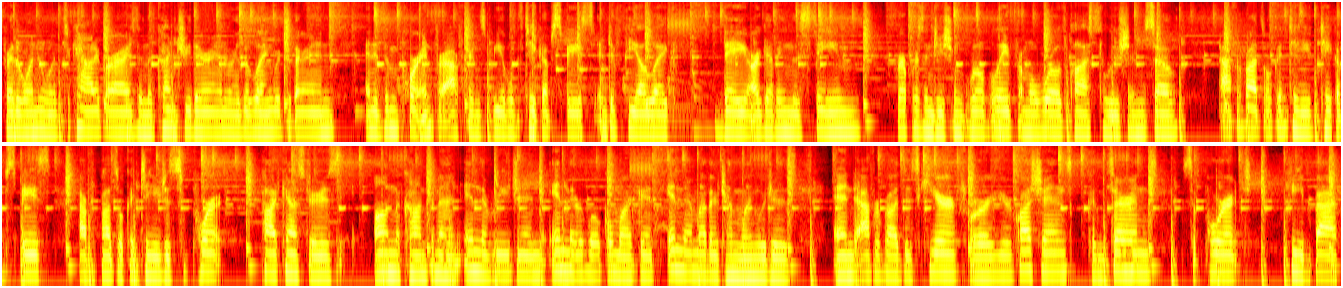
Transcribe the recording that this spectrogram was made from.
for the one who wants to categorize in the country they're in or the language they're in. And it's important for Africans to be able to take up space and to feel like they are getting the same representation globally from a world class solution. So AfriPods will continue to take up space. AfriPods will continue to support podcasters on the continent, in the region, in their local markets, in their mother tongue languages. And AfriPods is here for your questions, concerns, support, feedback,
